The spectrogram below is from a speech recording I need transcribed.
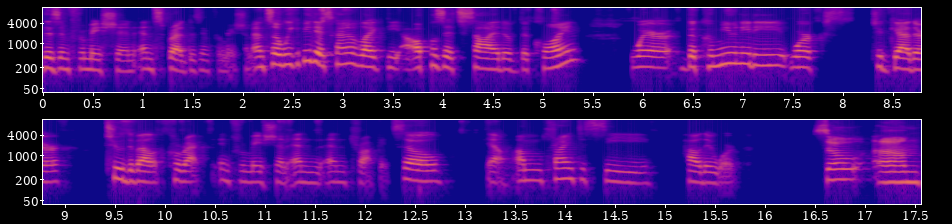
disinformation and spread disinformation. And so Wikipedia is kind of like the opposite side of the coin, where the community works together to develop correct information and, and track it. So, yeah, I'm trying to see how they work. So, um,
